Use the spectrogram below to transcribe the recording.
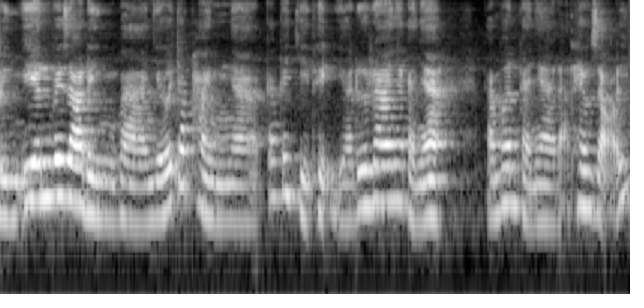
bình yên với gia đình và nhớ chấp hành à, các cái chỉ thị đưa ra nha cả nhà. Cảm ơn cả nhà đã theo dõi.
